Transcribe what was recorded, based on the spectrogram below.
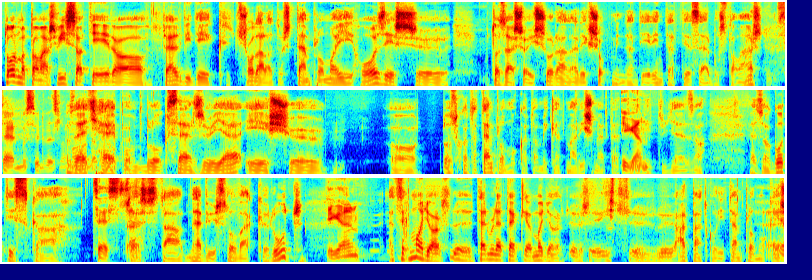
Torma Tamás visszatér a felvidék csodálatos templomaihoz, és utazásai során elég sok mindent érintettél. Szerbusz Tamás. Szerbusz, üdvözlöm. Az egy blog szerzője, és a azokat a templomokat, amiket már ismertettünk. Igen. Itt ugye ez a, ez a Gotiszka Cesta. Cesta nevű szlovák körút. Igen. Ezek magyar területek, magyar árpádkori templomok és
